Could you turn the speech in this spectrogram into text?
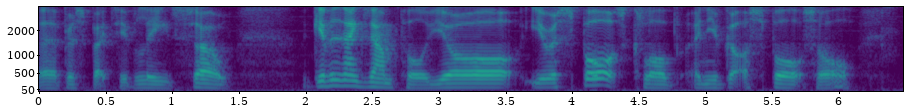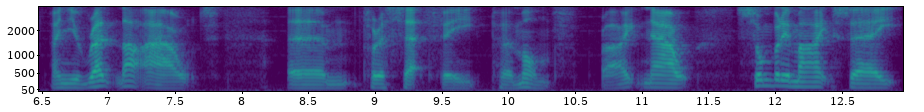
uh, prospective leads. So, give us an example. You're you're a sports club and you've got a sports hall, and you rent that out um, for a set fee per month. Right now, somebody might say,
